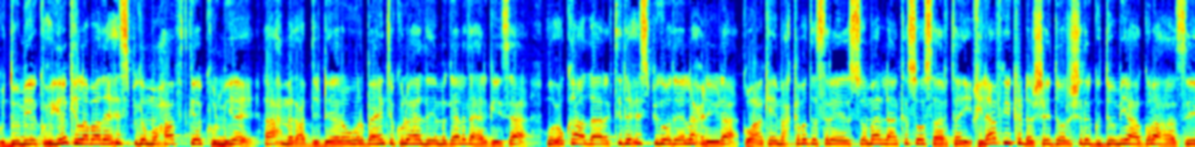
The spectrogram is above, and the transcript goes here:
gudoomiye ku-xigeenka labaad ee xisbiga muxaafidka ee kulmiye axmed cabdidheer oo warbaahinta kula hadlayay magaalada hargeysa wuxuu ka hadlay aragtida xisbigooda ee la xidhiidha go'aanka ay maxkamadda sare ee somalilan ka soo saartay khilaafkii ka dhashay doorashada gudoomiyaha golahaasi.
